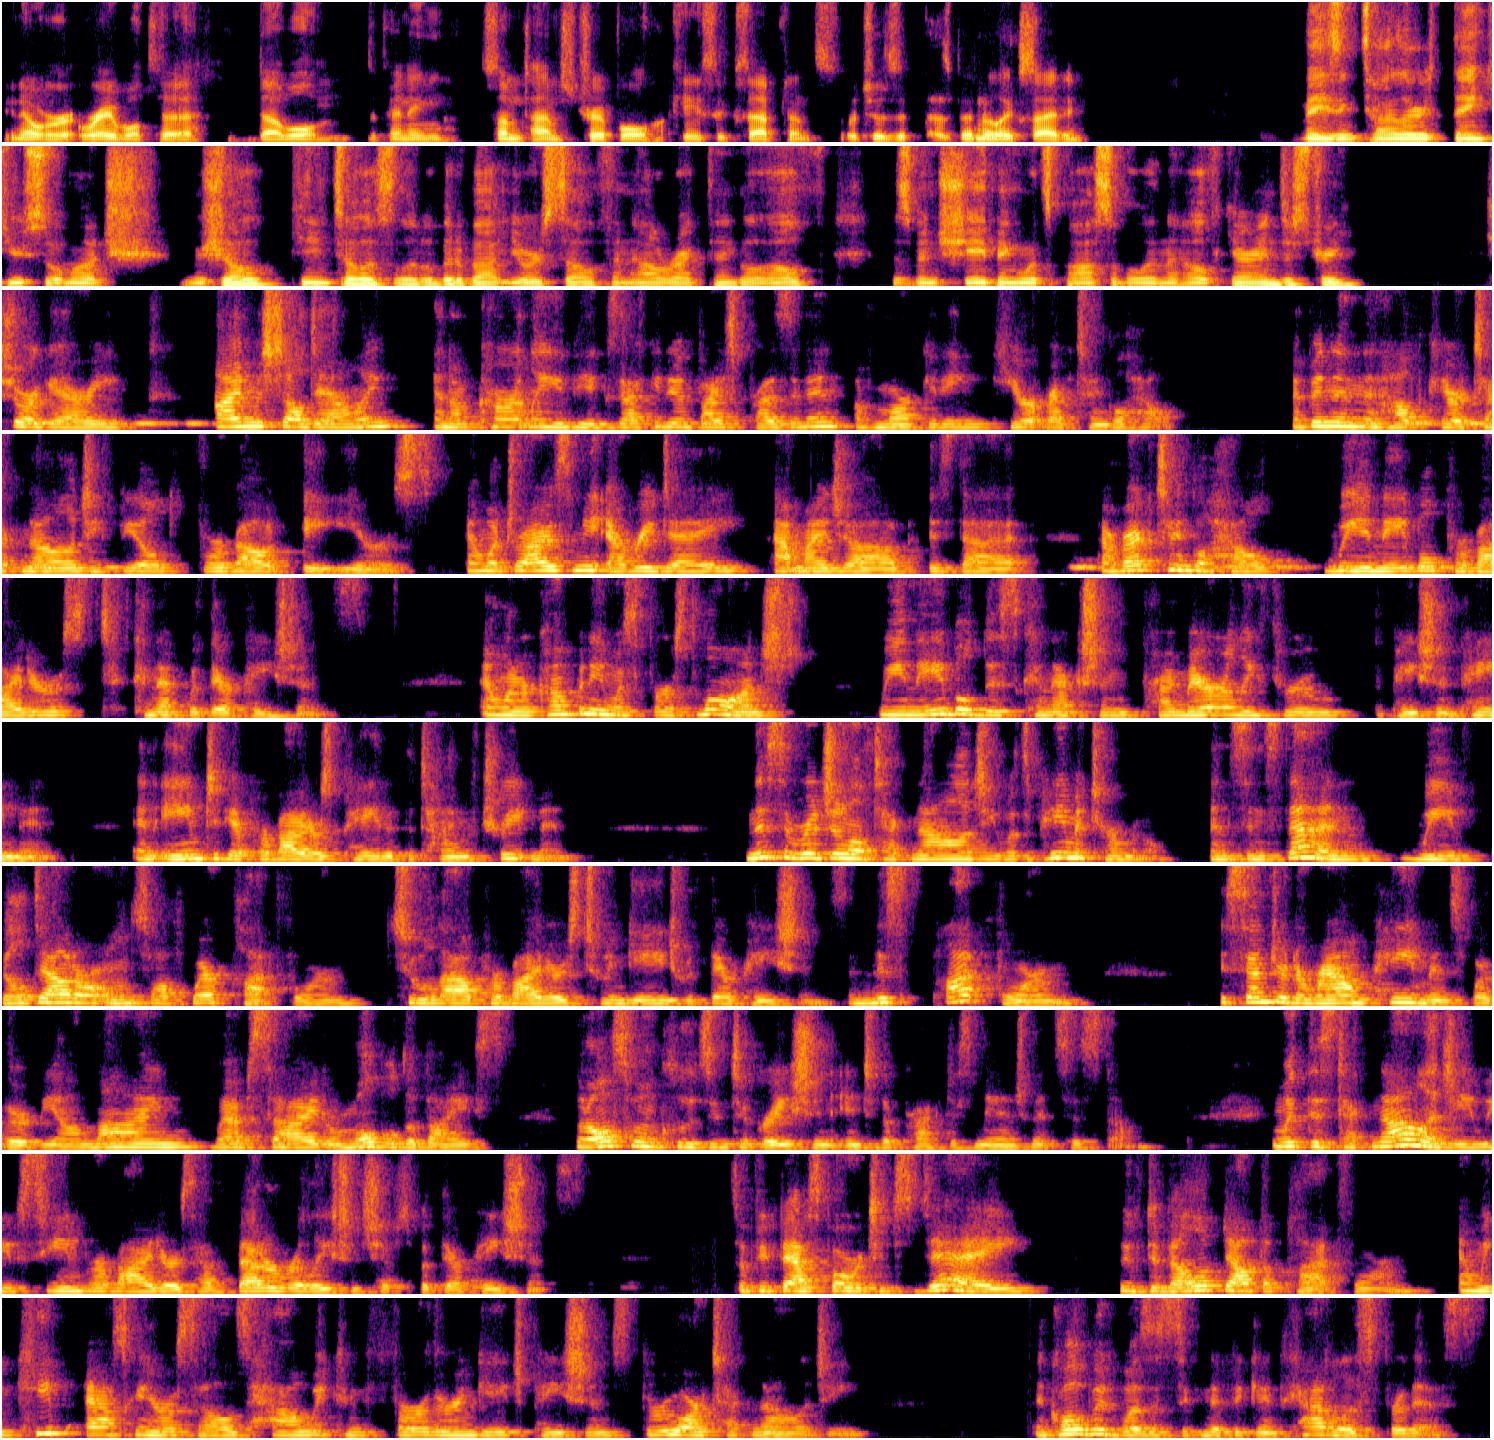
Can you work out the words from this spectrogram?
you know we're, we're able to double depending sometimes triple case acceptance which is has been really exciting. Amazing tyler. Thank you so much. Michelle can you tell us a little bit about yourself and how rectangle health has been shaping what's possible in the healthcare industry Sure, Gary. I'm Michelle Dowling, and I'm currently the Executive Vice President of Marketing here at Rectangle Health. I've been in the healthcare technology field for about eight years. And what drives me every day at my job is that at Rectangle Health, we enable providers to connect with their patients. And when our company was first launched, we enabled this connection primarily through the patient payment and aimed to get providers paid at the time of treatment. And this original technology was a payment terminal and since then, we've built out our own software platform to allow providers to engage with their patients. And this platform is centered around payments, whether it be online, website, or mobile device, but also includes integration into the practice management system. And with this technology, we've seen providers have better relationships with their patients. So if you fast forward to today, we've developed out the platform and we keep asking ourselves how we can further engage patients through our technology. And COVID was a significant catalyst for this.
